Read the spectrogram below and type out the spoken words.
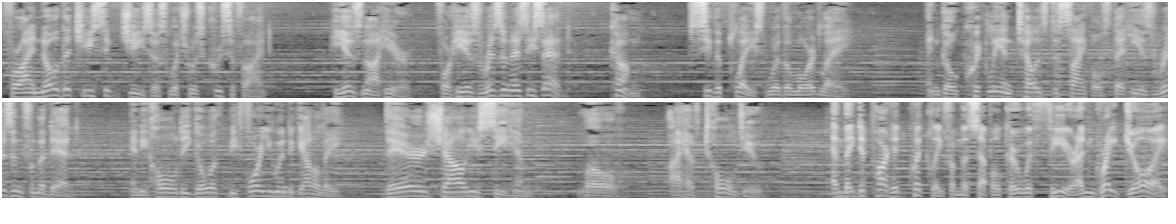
for I know that ye seek Jesus which was crucified. He is not here, for he is risen as he said. Come, see the place where the Lord lay. And go quickly and tell his disciples that he is risen from the dead. And behold, he goeth before you into Galilee. There shall ye see him. Lo, I have told you. And they departed quickly from the sepulchre with fear and great joy,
